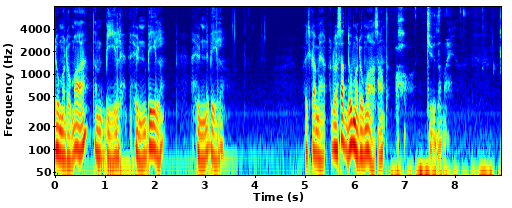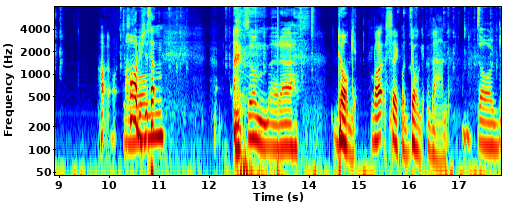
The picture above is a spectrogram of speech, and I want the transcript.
Dum og dummere? Den bil, hundbilen? Hundebilen? Vet ikke hva jeg mener. Du har sett Dum og dummere, sant? Åh, gud a meg. Har, har du ikke sett Dummere Dog? Bare søk på Dog Van. dog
